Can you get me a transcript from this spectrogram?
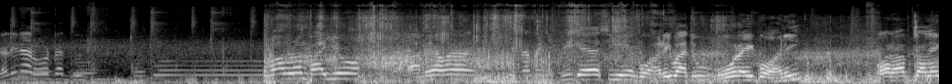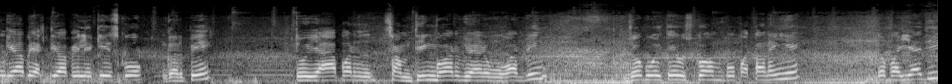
જલી ના રોડ જ જોઈ. राम राम भाइयों हमें हमारे खेतर में निकल गया सी गोहरी बाजू हो रही गोहरी और हम चलेंगे अब एक्टिवा पे लेके इसको घर पे तो यहाँ पर समथिंग वर्ड वार्निंग जो बोलते हैं उसको हमको पता नहीं है तो भैया जी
